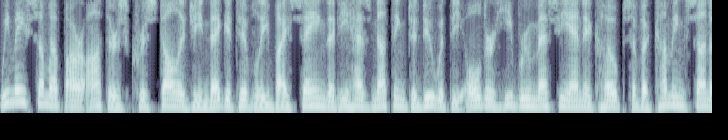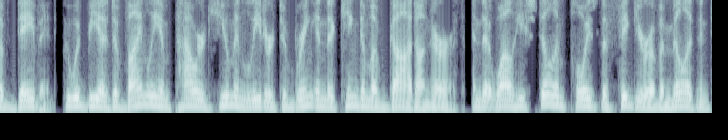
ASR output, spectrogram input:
we may sum up our author's Christology negatively by saying that he has nothing to do with the older Hebrew messianic hopes of a coming son of David, who would be a divinely empowered human leader to bring in the kingdom of God on earth, and that while he still employs the figure of a militant,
